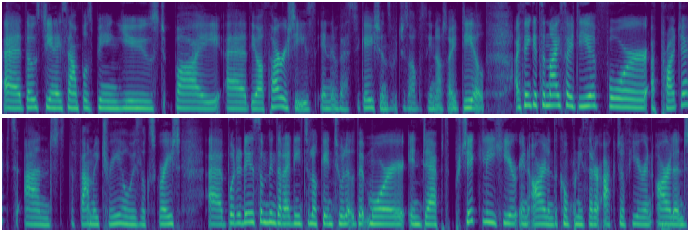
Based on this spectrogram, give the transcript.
uh, those DNA samples being used by uh, the authorities in investigations, which is obviously not ideal. I think it's a nice idea for a project, and the family tree always looks great, uh, but it is something that I need to look into a little bit more in depth, particularly here in Ireland, the companies that are active here in Ireland.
